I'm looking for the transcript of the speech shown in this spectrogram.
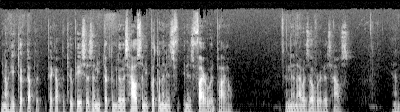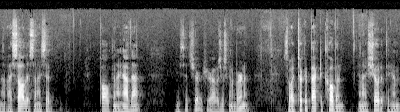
you know, he took up the pick up the two pieces and he took them to his house and he put them in his in his firewood pile. And then I was over at his house, and uh, I saw this and I said, "Paul, can I have that?" And he said, "Sure, sure. I was just going to burn it." So I took it back to Kobun and I showed it to him.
